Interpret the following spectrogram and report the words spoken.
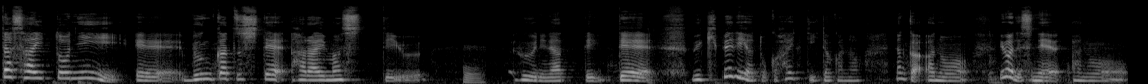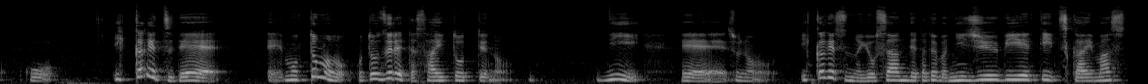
たサイトに、えー分割して払いますっていううん。風になっていてウィキペディアとか入っていたかな？なんかあの要はですねあのこう1ヶ月で、えー最も訪れたサイトっていうのに、えーその1ヶ月の予算で例えば 20BAT 使います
